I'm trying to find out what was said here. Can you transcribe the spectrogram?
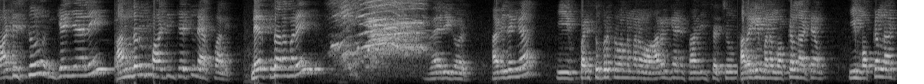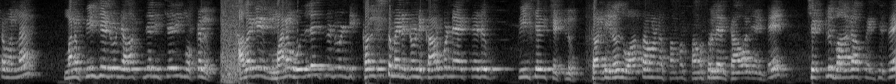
పాటిస్తూ ఇంకేం చేయాలి? అందరూ పాటించేట్లు నేర్పాలి. నేర్పుతారా మరి? వెరీ గుడ్ ఆ విధంగా ఈ పరిశుభ్రత వల్ల మనం ఆరోగ్యాన్ని సాధించవచ్చు. అలాగే మనం మొక్కలు నాటాం. ఈ మొక్కలు నాటడం వల్ల మనం పీల్చేటువంటి ఆక్సిజన్ ఇచ్చేది మొక్కలు. అలాగే మనం వదిలేసినటువంటి కలుషితమైనటువంటి కార్బన్ డైఆక్సైడ్ పీల్చేవి చెట్లు. కాబట్టి ఈరోజు వాతావరణ సమ సమతుల్యం కావాలి అంటే చెట్లు బాగా పెంచితే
